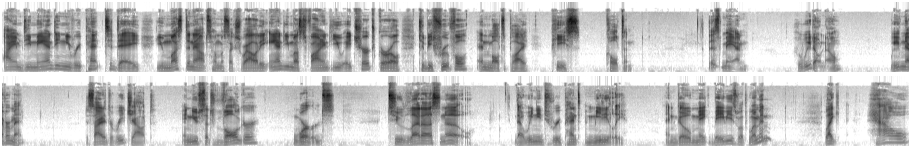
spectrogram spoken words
I am demanding you repent today. You must denounce homosexuality and you must find you a church girl to be fruitful and multiply. Peace, Colton. This man, who we don't know, we've never met, decided to reach out and use such vulgar words to let us know that we need to repent immediately and go make babies with women? Like, how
